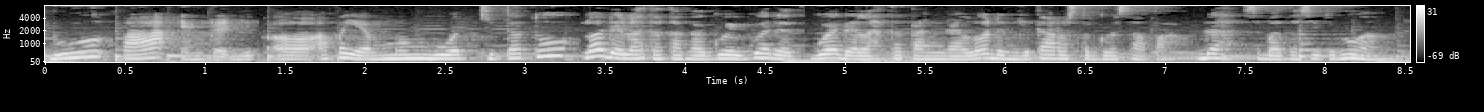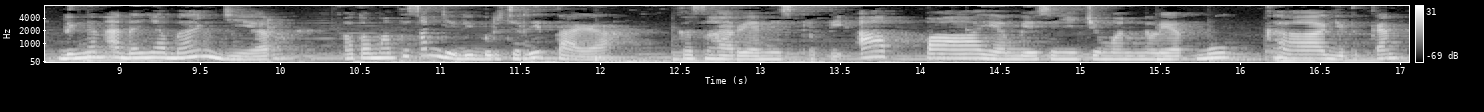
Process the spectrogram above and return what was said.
Bu, Pak, yang kayak gitu. Uh, apa ya, membuat kita tuh lo adalah tetangga gue, gue ada, gue adalah tetangga lo dan kita harus tegur sapa. Udah sebatas itu doang. Dengan adanya banjir, otomatis kan jadi bercerita ya kesehariannya seperti apa yang biasanya cuma ngelihat muka gitu kan.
